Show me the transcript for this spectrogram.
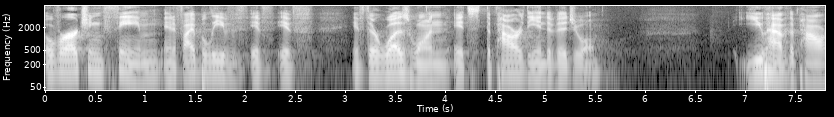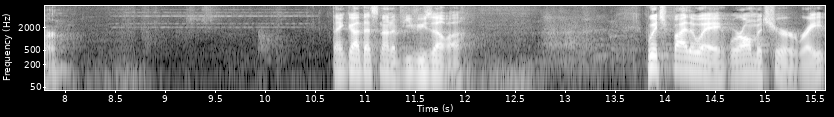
overarching theme, and if I believe if, if, if there was one, it's the power of the individual. You have the power. Thank God that's not a Vuvuzela. Which, by the way, we're all mature, right?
